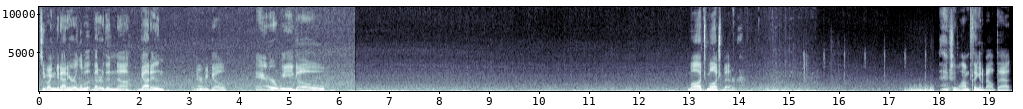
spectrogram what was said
See if I can get out of here a little bit better than uh, got in. There we go. There we go. Much, much better. Actually, while I'm thinking about that,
